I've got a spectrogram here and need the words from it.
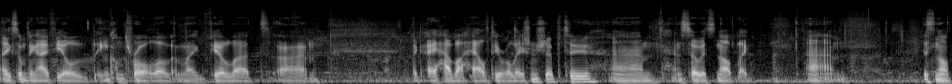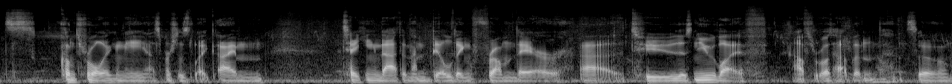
like something I feel in control of and like feel that um, like I have a healthy relationship to, um, and so it's not like um, it's not controlling me as much as like I'm taking that and I'm building from there uh, to this new life after what happened. So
